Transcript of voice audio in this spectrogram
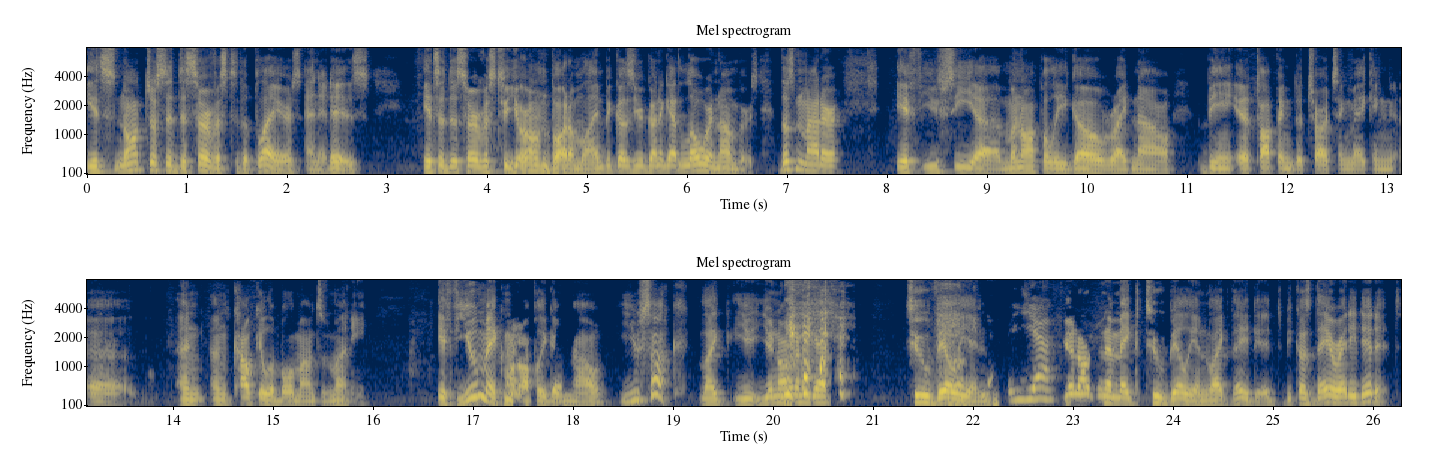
it's not just a disservice to the players, and it is, it's a disservice to your own bottom line because you're going to get lower numbers. Doesn't matter if you see uh, Monopoly Go right now being uh, topping the charts and making uh, un- uncalculable amounts of money if you make Monopoly Go now, you suck. Like you, you're not going to get two billion. Yeah, you're not going to make two billion like they did because they already did it.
